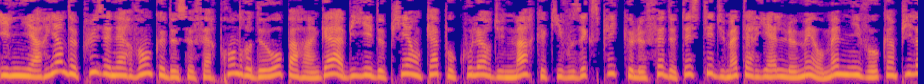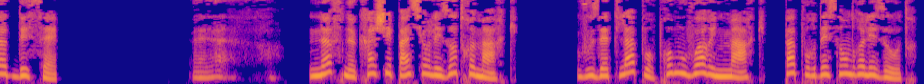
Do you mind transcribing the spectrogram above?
Il n'y a rien de plus énervant que de se faire prendre de haut par un gars habillé de pied en cap aux couleurs d'une marque qui vous explique que le fait de tester du matériel le met au même niveau qu'un pilote d'essai. 9. Ne crachez pas sur les autres marques. Vous êtes là pour promouvoir une marque, pas pour descendre les autres.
